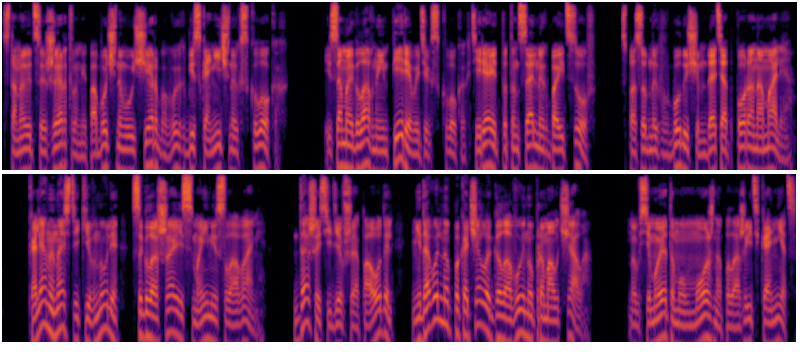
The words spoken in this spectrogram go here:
становятся жертвами побочного ущерба в их бесконечных склоках. И самое главное, империя в этих склоках теряет потенциальных бойцов, способных в будущем дать отпор аномалиям. Колян и Настя кивнули, соглашаясь с моими словами. Даша, сидевшая поодаль, недовольно покачала головой, но промолчала. Но всему этому можно положить конец,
